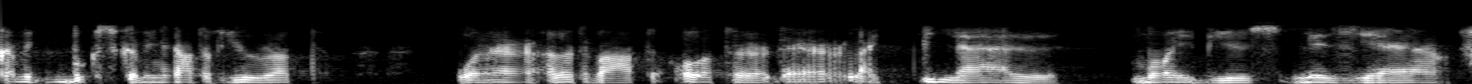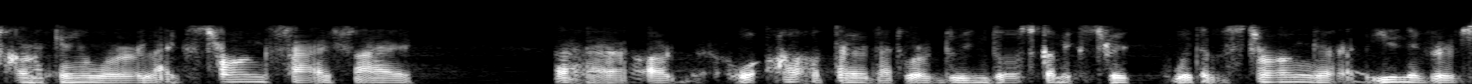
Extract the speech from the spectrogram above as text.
comic books coming out of Europe, where a lot of art author there like Bilal, Moebius, Mézières, Franquin were like strong sci-fi uh, art, author that were doing those comic strips with a strong universe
